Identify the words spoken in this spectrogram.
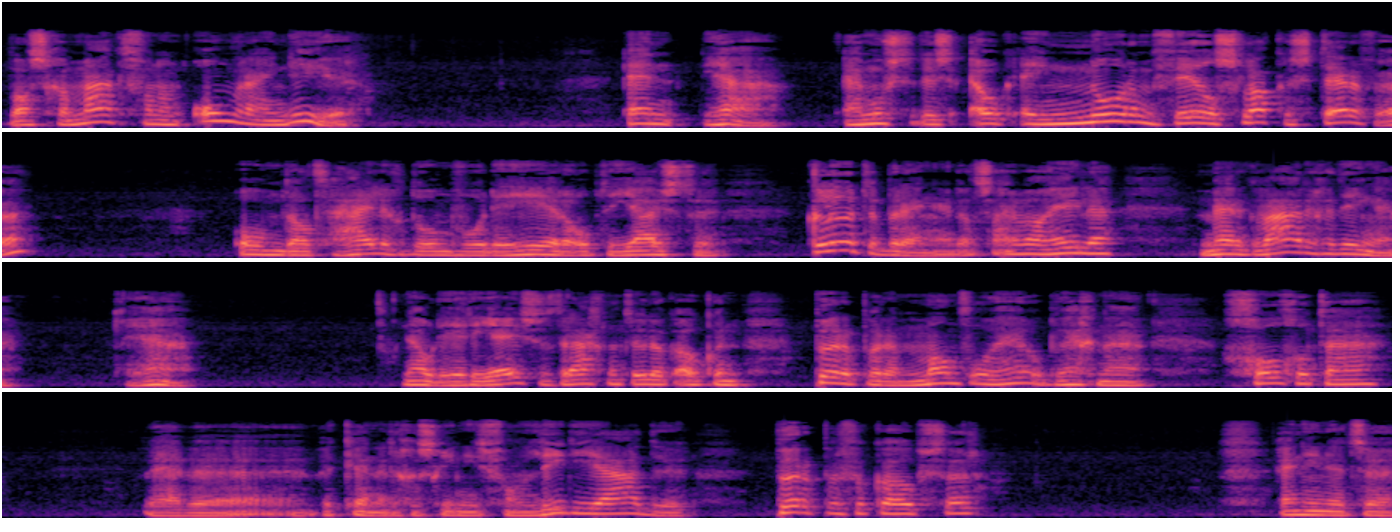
was gemaakt van een onrein dier. En ja, er moesten dus ook enorm veel slakken sterven om dat heiligdom voor de Heer op de juiste kleur te brengen. Dat zijn wel hele merkwaardige dingen. Ja. Nou, de Heer Jezus draagt natuurlijk ook een purperen mantel hè, op weg naar Golgotha. We, hebben, we kennen de geschiedenis van Lydia, de purperverkoopster. En in het uh,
